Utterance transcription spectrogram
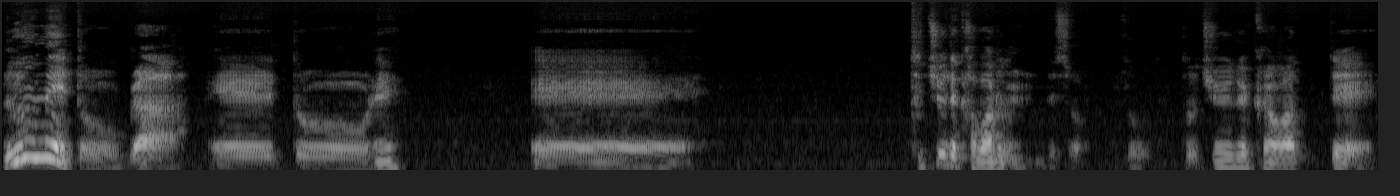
ルーメイトが、えっ、とね、えー、途中で変わるんですよ。そう途中で変わって、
